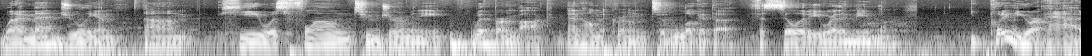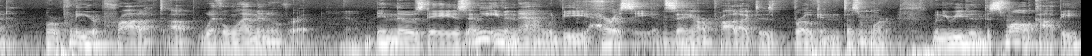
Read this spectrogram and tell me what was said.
when I met Julian, um, he was flown to Germany with Bernbach and Helmut Krone to look at the facility where they made them. Putting your ad or putting your product up with lemon over it. In those days and even now would be heresy. It's hmm. saying our product is broken, it doesn't work. When you read it, the small copy,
